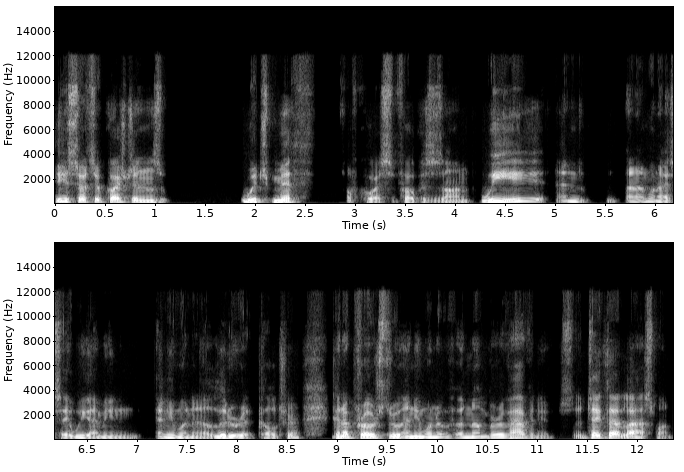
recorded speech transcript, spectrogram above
These sorts of questions, which myth, of course, focuses on, we, and, and when I say we, I mean anyone in a literate culture, can approach through any one of a number of avenues. Take that last one.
